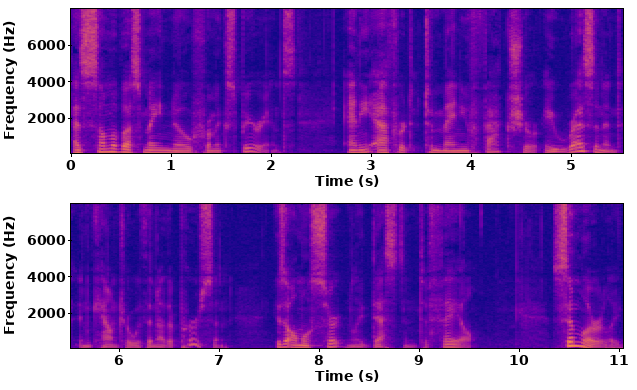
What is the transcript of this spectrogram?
As some of us may know from experience, any effort to manufacture a resonant encounter with another person is almost certainly destined to fail. Similarly,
